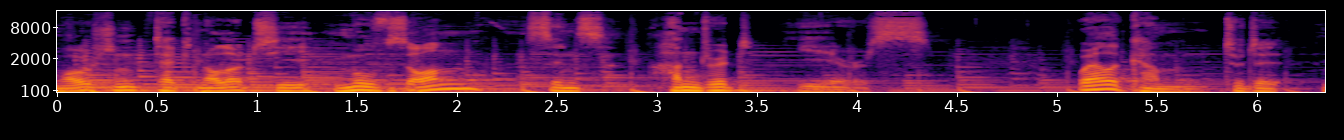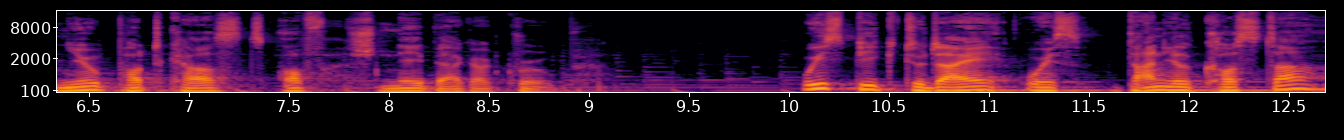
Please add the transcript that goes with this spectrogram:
Motion Technology moves on since 100 years. Welcome to the new podcast of Schneeberger Group. We speak today with Daniel Costa,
